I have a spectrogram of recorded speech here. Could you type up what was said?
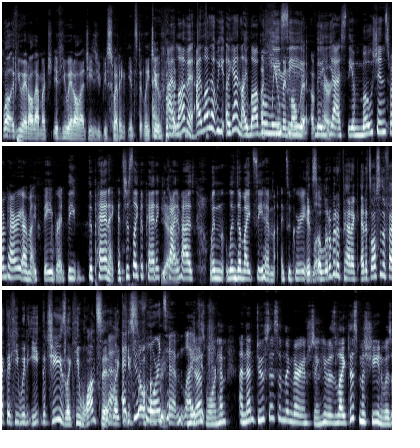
well, if you ate all that much, if you ate all that cheese, you'd be sweating instantly too. I love it. I love that we again. I love A when we human see moment of the Perry. yes, the emotions from Perry are my favorite. The the panic. It's just like the panic he kind of has when Linda might see him. It's a great. it's a little bit of panic, and it's also the fact that he would eat the cheese, like he wants it, Yeah. like and he's Doof so warns hungry. him like he does warn him, and then Doof says something very interesting. He was like, "This machine was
